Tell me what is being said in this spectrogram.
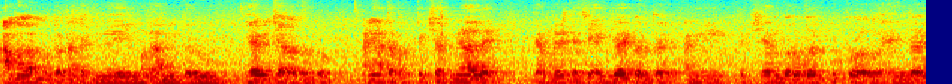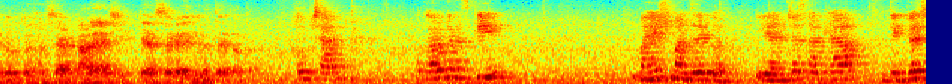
आम्हाला मोठं नाटक मिळेल मग आम्ही करू ह्या विचारात होतो. आणि आता प्रत्यक्षात मिळालं आहे त्यामुळे त्याची एन्जॉय करतोय. आणि प्रेक्षकांबरोबर खूप एन्जॉय करतोय. हस्या टाळ्या शिट्ट्या सगळ्या मिळत आहेत आता. खूप छान. खरोखरच की महेश मांजरेकर यांच्यासारख्या दिग्गज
